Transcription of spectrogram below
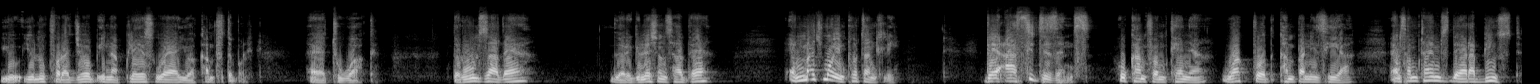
you, you look for a job in a place where you are comfortable uh, to work. The rules are there, the regulations are there, and much more importantly, there are citizens who come from Kenya, work for companies here, and sometimes they are abused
